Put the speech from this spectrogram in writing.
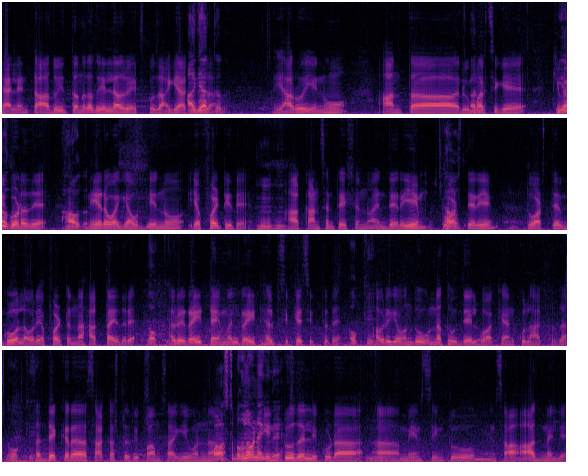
ಟ್ಯಾಲೆಂಟ್ ಅದು ಇತ್ತಂದ್ರೆ ಅದು ಎಲ್ಲಾದ್ರೂ ಎಕ್ಸ್ಪೋಸ್ ಆಗಿ ಆಗ್ತದೆ. ಯಾರು ಏನು ಅಂತ ರಿಮರ್ಸ್ಗೆ ಕಿವಿಗೊಡದೆ ಹೌದು. ನೇರವಾಗಿ ಅವ್ರದ್ದೇನು ಎಫರ್ಟ್ ಇದೆ ಆ concentration and their aim towards their aim towards their goal ಅವ್ರ ಎಫರ್ಟನ್ನು ಹಾಕ್ತಾ ಇದ್ರೆ ಓಕೆ ಅವ್ರಿಗೆ ರೈಟ್ ಟೈಮಲ್ಲಿ ರೈಟ್ ಹೆಲ್ಪ್ ಸಿಕ್ಕೇ ಸಿಗ್ತದೆ. ಅವರಿಗೆ ಒಂದು ಉನ್ನತ ಹುದ್ದೆಯಲ್ಲಿ ಹೋಗಕ್ಕೆ ಅನುಕೂಲ ಆಗ್ತದೆ. ಸದ್ಯಕ್ಕರ ಸಾಕಷ್ಟು ರಿಫಾರ್ಮ್ಸ್ ಆಗಿ ಒನ್ ಇಂಟೂದಲ್ಲಿ ಕೂಡ ಮೇನ್ಸ್ ಇಂಟು ಮೇನ್ಸ್ ಆದಮೇಲೆ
